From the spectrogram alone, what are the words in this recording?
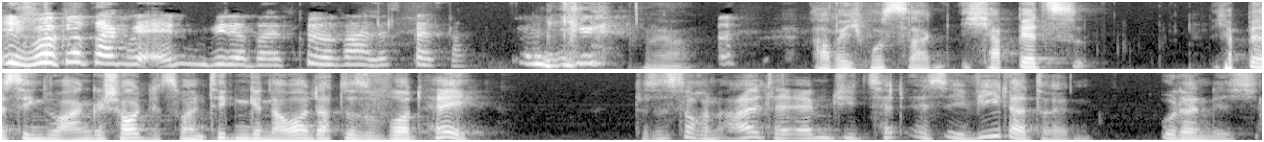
Ich wollte gerade sagen, wir enden wieder bei früher war alles besser. ja. Aber ich muss sagen, ich habe jetzt, ich habe mir das Ding so angeschaut, jetzt mal einen Ticken genauer und dachte sofort, hey, das ist doch ein alter MG ZSEV da drin oder nicht?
